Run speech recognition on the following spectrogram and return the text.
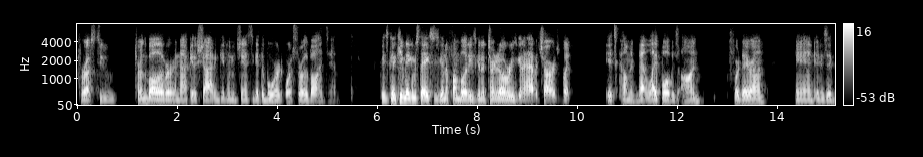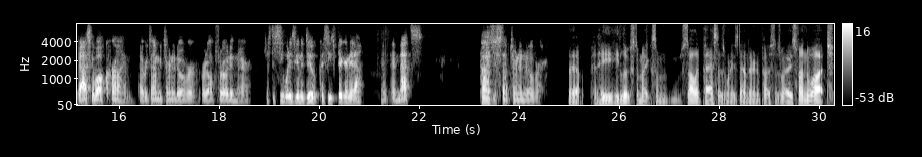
for us to turn the ball over and not get a shot and give him a chance to get the board or throw the ball into him. He's going to keep making mistakes. He's going to fumble it. He's going to turn it over. He's going to have a charge, but it's coming. That light bulb is on for Day'Ron, and it is a basketball crime every time we turn it over or don't throw it in there just to see what he's going to do because he's figuring it out. And, and that's, God, just stop turning it over. Yeah, and he he looks to make some solid passes when he's down there in the post as well. He's fun to watch,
